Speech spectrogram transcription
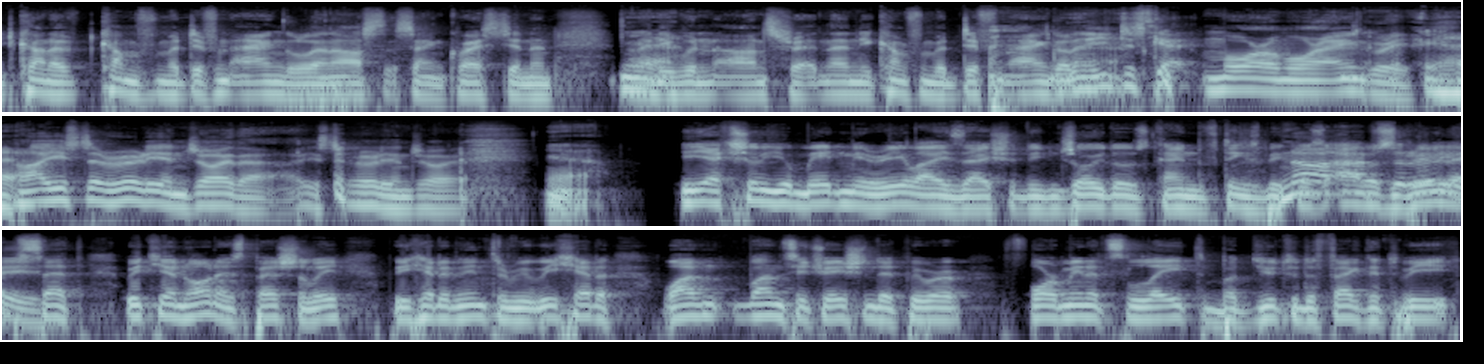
you'd kind of come from a different angle and ask the same question, and, and then he wouldn't answer it, and then you come from a different angle, and you just get more and more angry. Yeah. And I used to really enjoy that. I used to really enjoy it. Yeah. Yeah, Actually, you made me realize I should enjoy those kind of things because No, I was really upset with Iannone, especially. We had an interview. We had one one situation that we were four minutes late, but due to the fact that we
